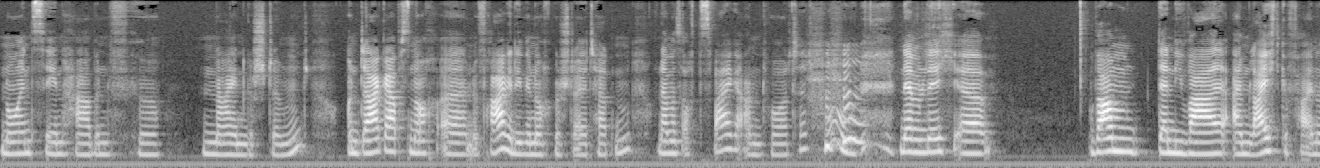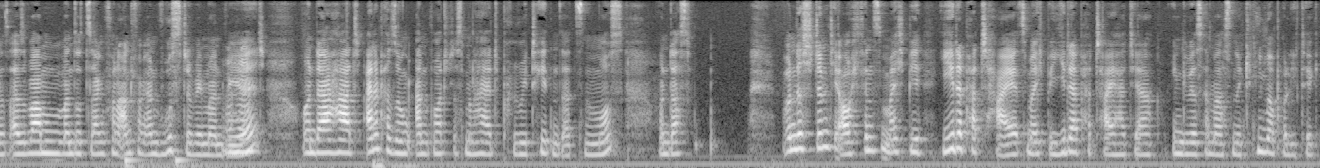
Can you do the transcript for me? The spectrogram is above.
19 haben für Nein gestimmt. Und da gab es noch äh, eine Frage, die wir noch gestellt hatten. Und da haben uns auch zwei geantwortet. Oh. Nämlich, äh, warum denn die Wahl einem leicht gefallen ist. Also warum man sozusagen von Anfang an wusste, wen man wählt. Und da hat eine Person geantwortet, dass man halt Prioritäten setzen muss. Und das und das stimmt ja auch. Ich finde zum Beispiel, jede Partei, zum Beispiel jeder Partei hat ja in gewissermaßen eine Klimapolitik.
